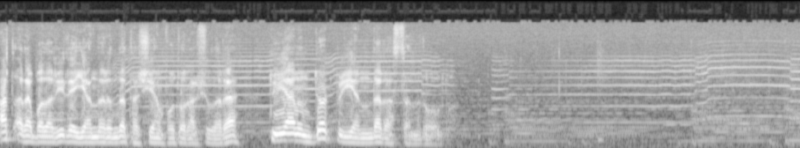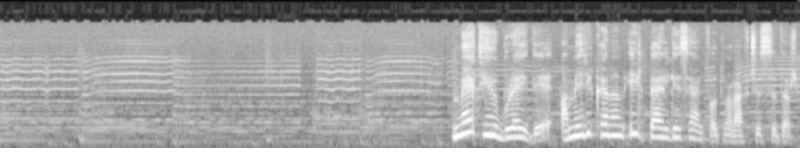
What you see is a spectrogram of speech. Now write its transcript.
at arabalarıyla yanlarında taşıyan fotoğrafçılara dünyanın dört bir yanında rastlanır oldu. Matthew Brady, Amerika'nın ilk belgesel fotoğrafçısıdır.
